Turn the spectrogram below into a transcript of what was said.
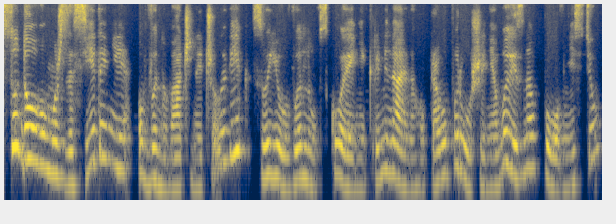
В судовому ж засіданні обвинувачений чоловік свою вину в скоєнні кримінального правопорушення визнав повністю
